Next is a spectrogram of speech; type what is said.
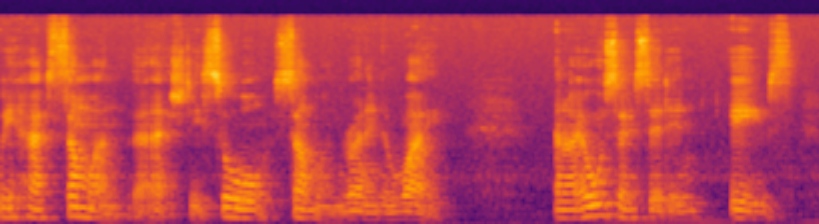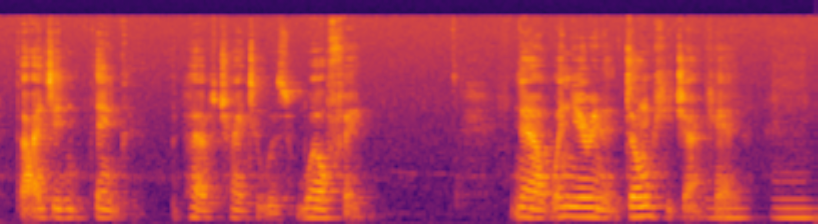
we have someone that actually saw someone running away. And I also said in Eve's that I didn't think the perpetrator was wealthy. Now, when you're in a donkey jacket, mm-hmm.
